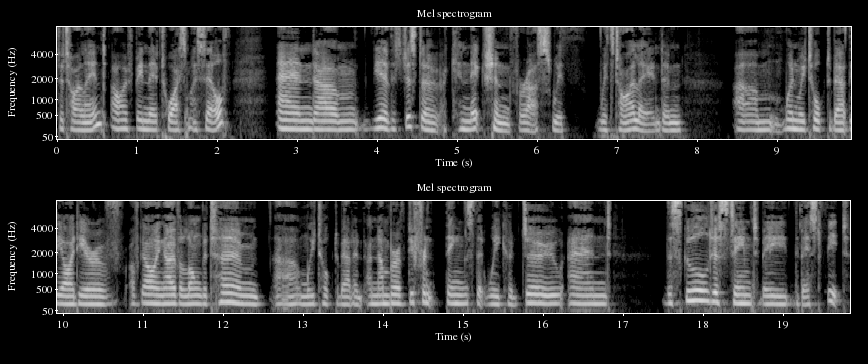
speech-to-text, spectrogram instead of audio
to Thailand. I've been there twice myself, and um, yeah, there's just a, a, connection for us with with Thailand. And um, when we talked about the idea of of going over longer term, um, we talked about a, a number of different things that we could do, and the school just seemed to be the best fit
